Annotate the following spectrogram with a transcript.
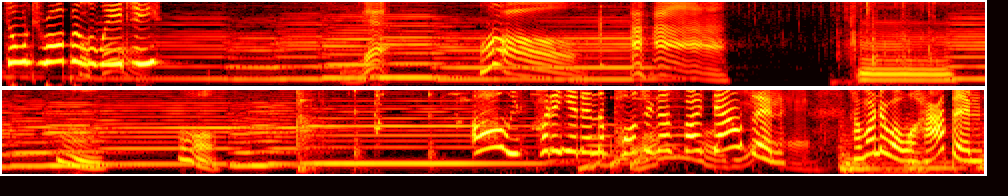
Don't drop it, Luigi. Yeah. Oh. Ha ha. Hmm. Hmm. Oh. Oh, he's putting it in the Poltergust 5000. I wonder what will happen.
